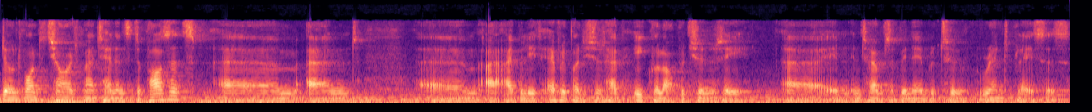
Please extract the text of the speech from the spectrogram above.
don't want to charge my tenants deposits, um, and um, I, I, believe everybody should have equal opportunity uh, in, in, terms of being able to rent places.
